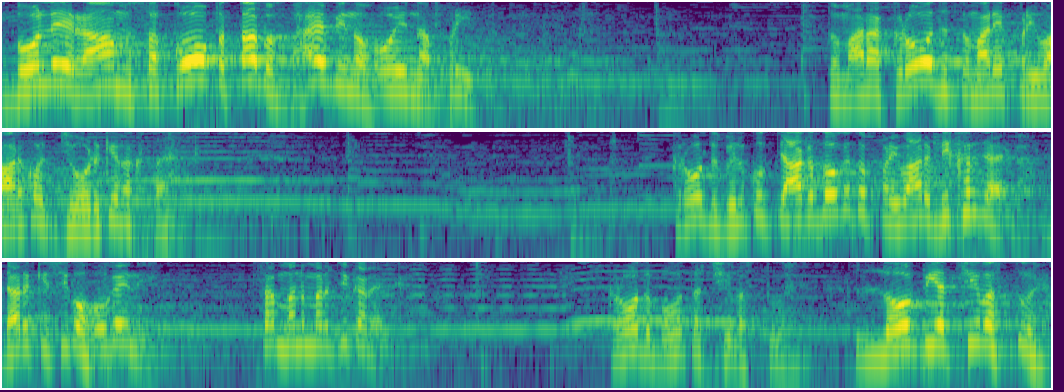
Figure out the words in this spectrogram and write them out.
बोले, राम, सकोप तब भय बिन होय न प्रीत। तुम्हारा क्रोध तुम्हारे परिवार को जोड़ के रखता है। क्रोध बिल्कुल त्याग दोगे तो परिवार बिखर जाएगा। डर किसी को होगा ही नहीं। सब मन मर्ज़ी करेंगे। क्रोध बहुत अच्छी वस्तु है। लोभ भी अच्छी वस्तु है।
